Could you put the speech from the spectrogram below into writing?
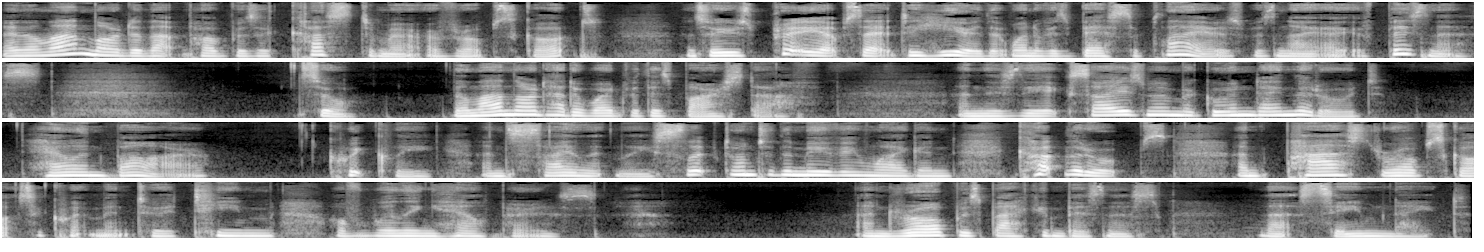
Now, the landlord of that pub was a customer of Rob Scott, and so he was pretty upset to hear that one of his best suppliers was now out of business. So, the landlord had a word with his bar staff, and as the excisemen were going down the road, Helen Barr quickly and silently slipped onto the moving wagon, cut the ropes, and passed Rob Scott's equipment to a team of willing helpers. And Rob was back in business that same night.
